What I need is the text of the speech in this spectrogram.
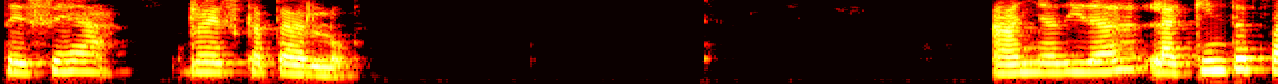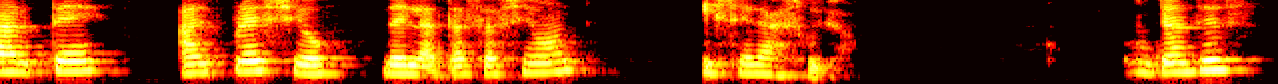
desea rescatarlo, añadirá la quinta parte al precio de la tasación y será suyo. Entonces,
